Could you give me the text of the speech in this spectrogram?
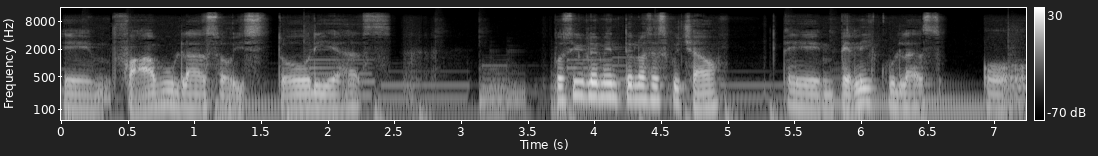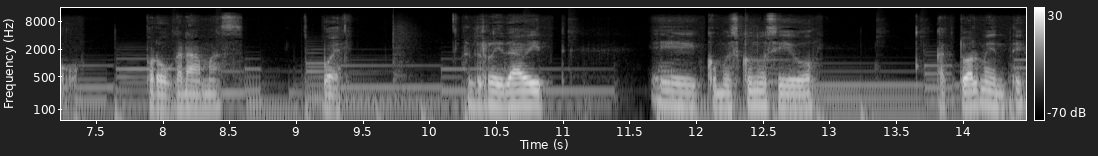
en fábulas o historias. Posiblemente lo has escuchado en películas o programas. Bueno, el rey David eh, como es conocido actualmente,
